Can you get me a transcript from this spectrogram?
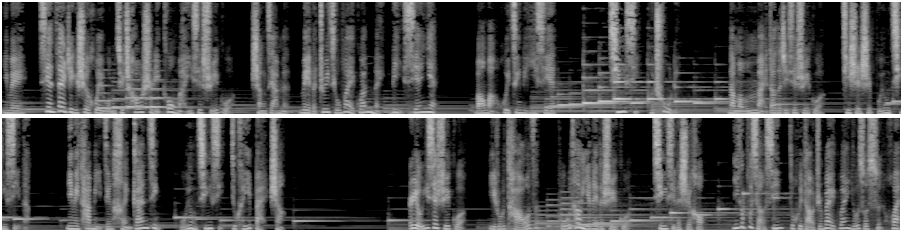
因为现在这个社会，我们去超市里购买一些水果，商家们为了追求外观美丽鲜艳，往往会经历一些清洗和处理。那么我们买到的这些水果其实是不用清洗的，因为它们已经很干净，不用清洗就可以摆上。而有一些水果，比如桃子。葡萄一类的水果，清洗的时候，一个不小心就会导致外观有所损坏。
